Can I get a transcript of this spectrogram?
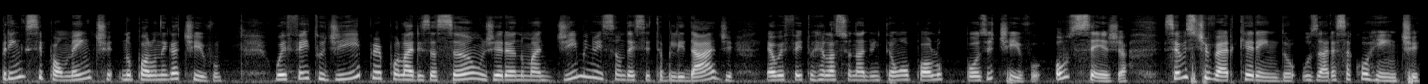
principalmente no polo negativo. O efeito de hiperpolarização, gerando uma diminuição da excitabilidade, é o efeito relacionado então ao polo positivo. Ou seja, se eu estiver querendo usar essa corrente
